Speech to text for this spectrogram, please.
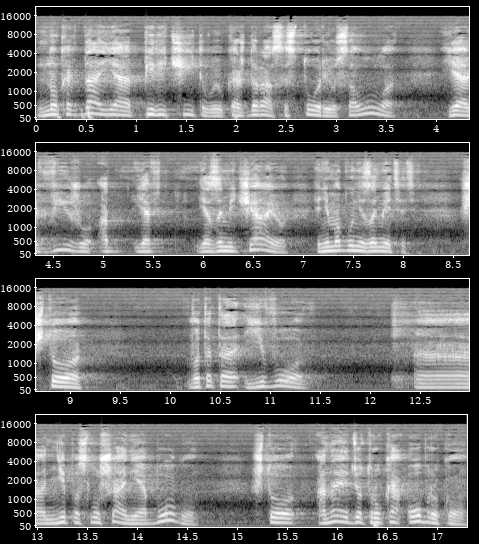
Но когда я перечитываю каждый раз историю Саула, я вижу, я, я замечаю, я не могу не заметить, что вот это его э, непослушание Богу, что она идет рука об руку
